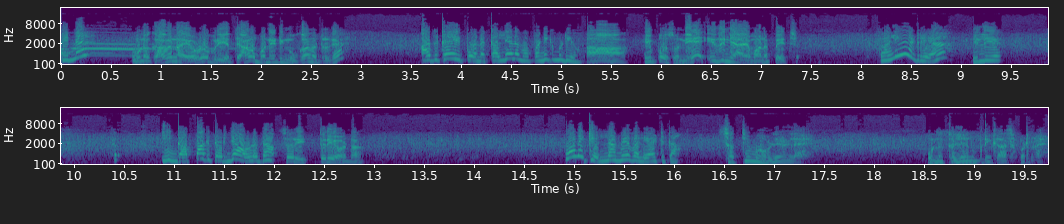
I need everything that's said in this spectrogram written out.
பின்ன? உனக்காக நான் எவ்வளவு பெரிய தியாகம் பண்ணிட்டு இங்க உட்கார்ந்துட்டு இருக்கேன்? அதுக்காக இப்போ உன்னை கல்யாணம் பண்ணிக்க முடியும். ஆ இப்போ சொன்னியே இது நியாயமான பேச்சு. விளையாடுறியா இல்லையே. எங்க அப்பாக்கு தெரிஞ்சா அவ்வளவுதான். சரி தெரிய வேண்டாம். உனக்கு எல்லாமே விளையாட்டு தான் சத்தியமா விளையாடல. உன்னை கல்யாணம் பண்ணிக்க ஆசைப்படுறேன்.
